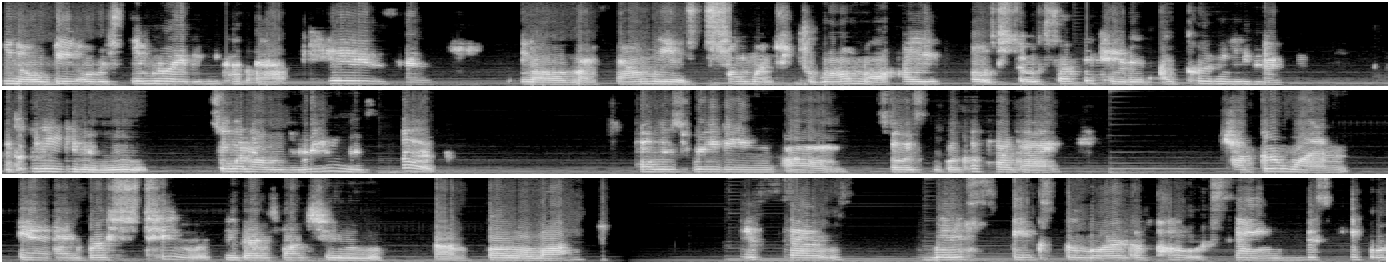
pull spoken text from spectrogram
you know being overstimulated because I have kids and you know my family is so much drama. I felt so suffocated. I couldn't even I couldn't even move. So when I was reading this book, I was reading um so it's the book of Haggai, chapter one and verse two. If you guys want to um, follow along, it says, "This speaks the Lord of hosts, saying, This people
